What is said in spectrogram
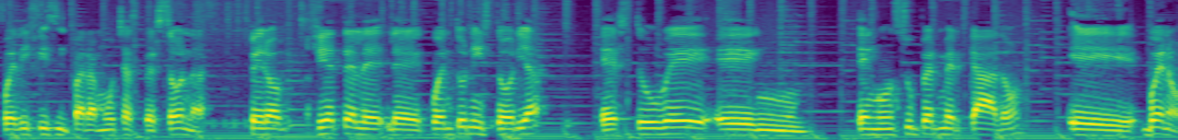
fue difícil para muchas personas. Pero fíjate, le, cuento una historia. Estuve en, en un supermercado. Eh, bueno,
